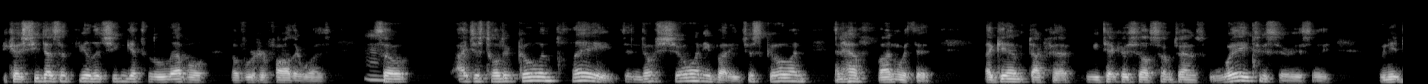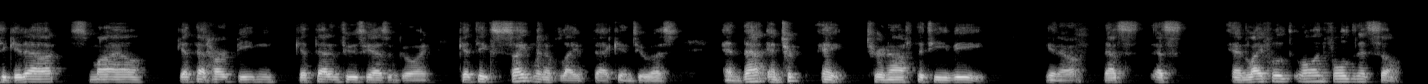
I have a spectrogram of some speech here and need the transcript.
because she doesn't feel that she can get to the level of where her father was. Mhm. So I just told her, go and play and don't show anybody. Just go and, and have fun with it. Again, Dr. Pat, we take ourselves sometimes way too seriously. We need to get out, smile, get that heart beating, get that enthusiasm going, get the excitement of life back into us. And that, and tur- hey, turn off the TV. You know, that's, that's, and life will, will unfold in itself.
